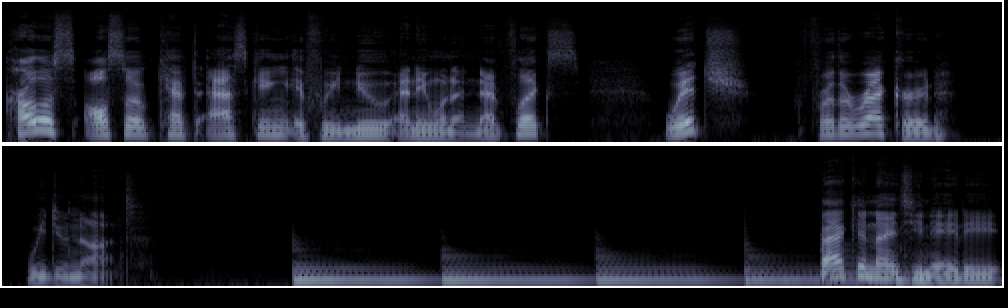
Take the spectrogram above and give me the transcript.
Carlos also kept asking if we knew anyone at Netflix, which, for the record, we do not. Back in 1980,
